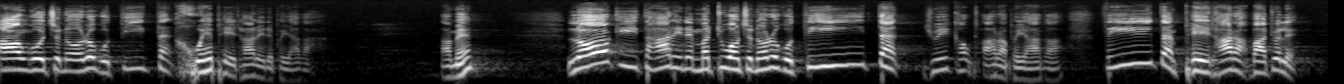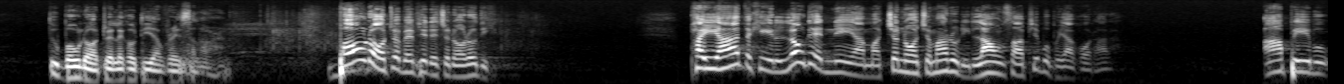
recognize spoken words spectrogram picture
အောင်ကိုကျွန်တော်တို့ကိုတီးတန့်ခွဲဖယ်ထားတယ်တဲ့ဘုရားက။အာမင်။လောကီသားတွေနဲ့မတူအောင်ကျွန်တော်တို့ကိုတီးတန့်ရွေးကောက်ထားတာဘုရားက။တီးတန့်ဖယ်ထားတာဘာအတွက်လဲ။သူ့ဘုန်းတော်အတွက်လက်ခုပ်တီးအောင် praise the Lord ။ဘုန်းတော်အတွက်ပဲဖြစ်တယ်ကျွန်တော်တို့ဒီဖယားသခင်လှုပ်တဲ့နေရာမှာကျွန်တော်ကျမတို့ဒီလောင်စာဖြစ်ဖို့ဖယားခေါ်ထားတာအားပေးဖို့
